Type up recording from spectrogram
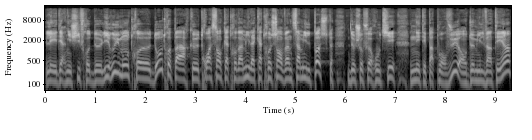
Les derniers chiffres de l'IRU montrent euh, d'autre part que 380 000 à 425 000 postes de chauffeurs routiers n'étaient pas pourvus en 2021,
